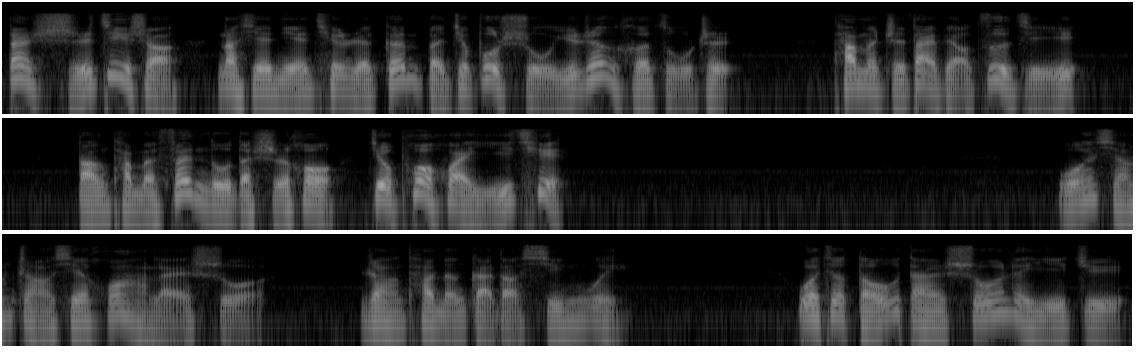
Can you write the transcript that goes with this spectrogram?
但实际上，那些年轻人根本就不属于任何组织，他们只代表自己。当他们愤怒的时候，就破坏一切。我想找些话来说，让他能感到欣慰，我就斗胆说了一句：“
